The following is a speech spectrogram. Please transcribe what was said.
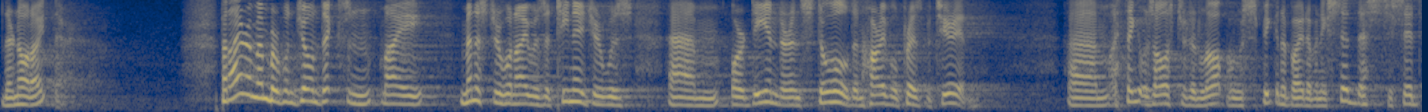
they're not out there. But I remember when John Dixon, my minister when I was a teenager, was um, ordained or installed in Harryville Presbyterian. Um, I think it was Alistair Dunlop who was speaking about him, and he said this. He said,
